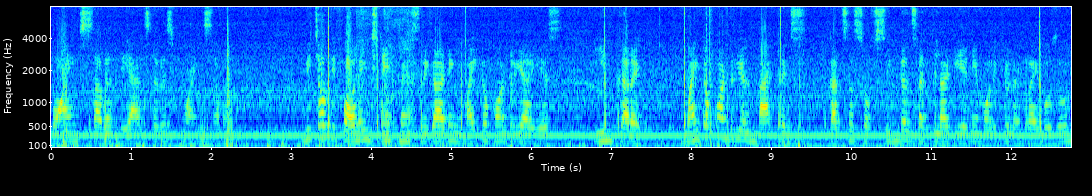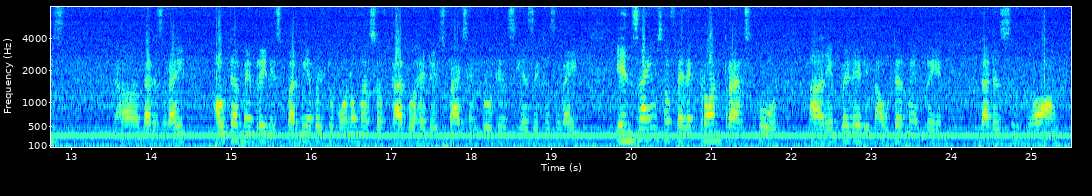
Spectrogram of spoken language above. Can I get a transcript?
0.7, the answer is 0.7. Which of the following statements regarding mitochondria is incorrect? Mitochondrial matrix consists of single circular DNA molecule and ribosomes. Uh, that is right. Outer membrane is permeable to monomers of carbohydrates, fats and proteins. Yes, it is right. Enzymes of electron transport are embedded in outer membrane. That is wrong.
